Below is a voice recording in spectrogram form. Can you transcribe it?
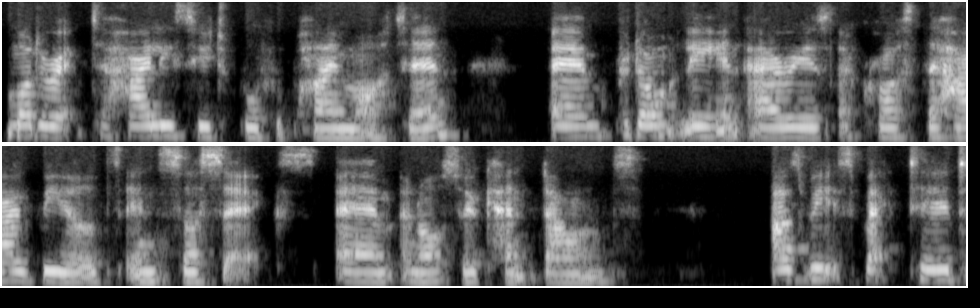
moderate to highly suitable for pine marten um, predominantly in areas across the high wealds in Sussex um, and also Kent Downs. As we expected,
